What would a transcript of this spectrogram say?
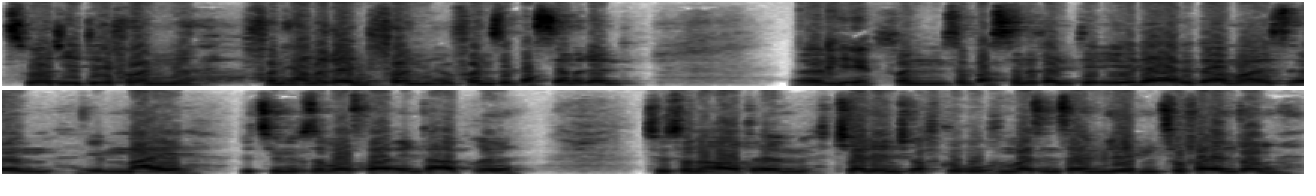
Es war die Idee von, von Herrn Rent, von, von Sebastian Rent. Ähm, okay. Von sebastianrent.de. Der hatte damals ähm, im Mai, beziehungsweise war es da Ende April, zu so einer Art ähm, Challenge aufgerufen, was in seinem Leben zu verändern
